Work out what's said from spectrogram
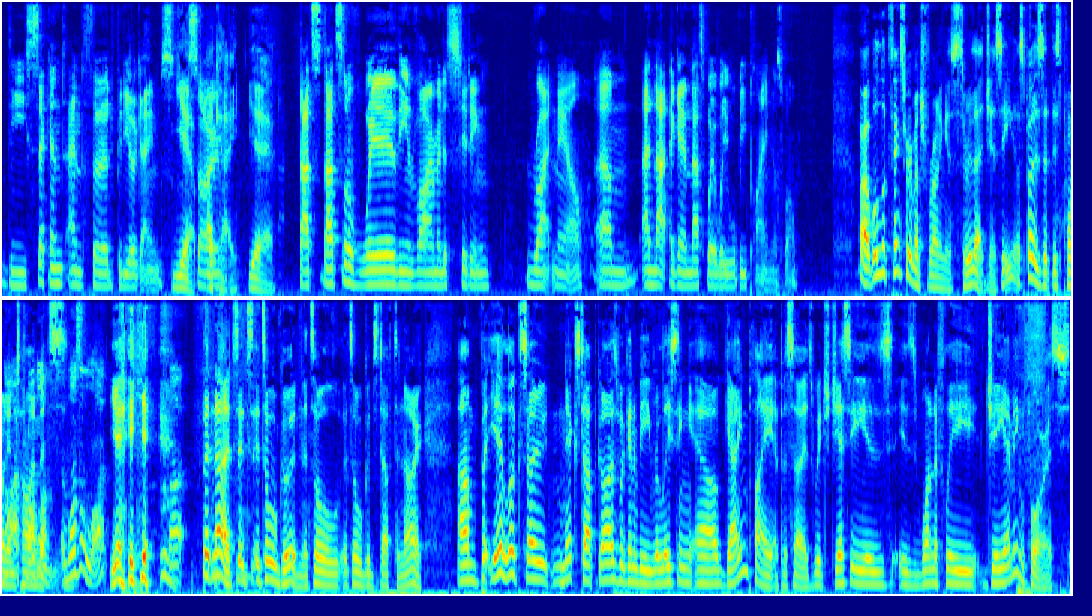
the second and third video games. Yeah. So okay. Yeah. that's that's sort of where the environment is sitting right now. Um, and that again, that's where we will be playing as well. All right. Well, look. Thanks very much for running us through that, Jesse. I suppose at this point Not in time, it's It was a lot, yeah, yeah. but But no, it's it's it's all good and it's all it's all good stuff to know. Um, but yeah, look. So next up, guys, we're going to be releasing our gameplay episodes, which Jesse is is wonderfully GMing for us.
